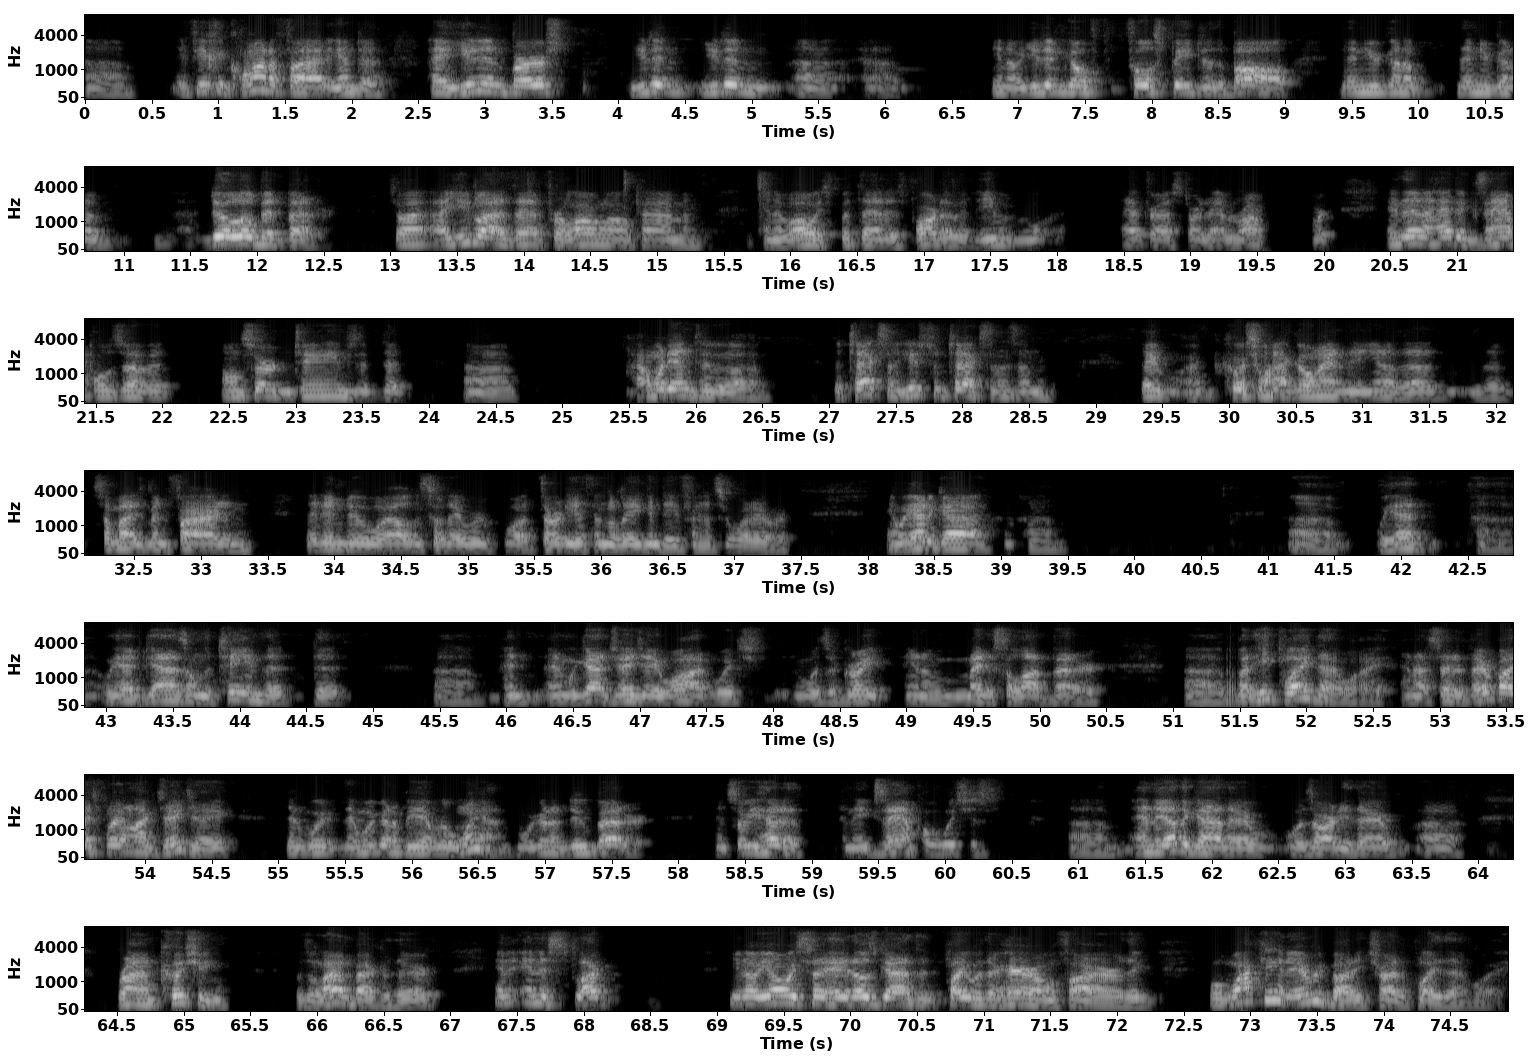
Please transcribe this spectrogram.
uh, if you can quantify it into, hey, you didn't burst, you didn't, you didn't, uh, uh, you know, you didn't go full speed to the ball, then you're gonna, then you're gonna do a little bit better. So I, I utilized that for a long, long time, and and I've always put that as part of it, even after I started having Robert. And then I had examples of it on certain teams that, that uh, I went into uh, the Texans, Houston Texans, and they, of course, when I go in, you know, the, the somebody's been fired and they didn't do well, and so they were what 30th in the league in defense or whatever. And we had a guy. Um, uh, we had uh, we had guys on the team that that uh, and and we got J.J. Watt, which was a great, you know, made us a lot better. Uh, but he played that way, and I said, if everybody's playing like J.J., then we're then we're going to be able to win. We're going to do better. And so you had a, an example, which is, um, and the other guy there was already there, uh, Brian Cushing, was a linebacker there, and and it's like, you know, you always say, hey, those guys that play with their hair on fire, they, well, why can't everybody try to play that way?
